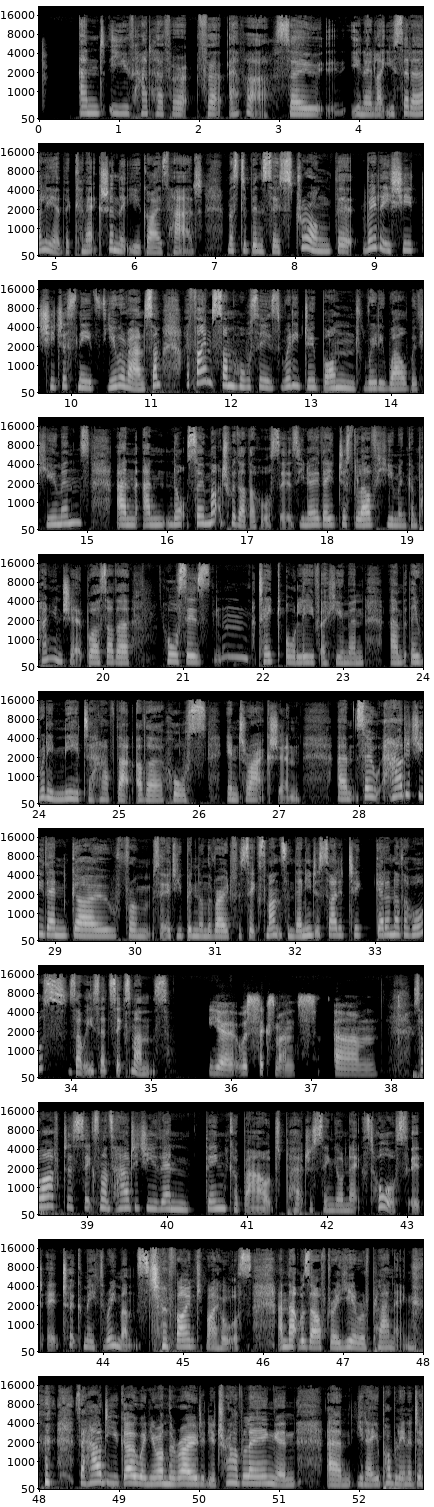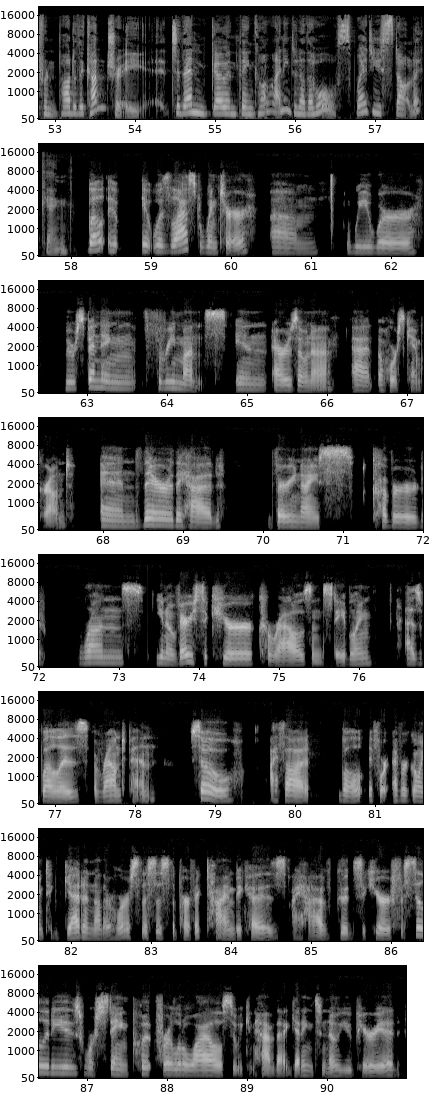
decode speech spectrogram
and you've had her for forever. So, you know, like you said earlier, the connection that you guys had must have been so strong that really she she just needs you around. Some I find some horses really do bond really well with humans and and not so much with other horses. You know, they just love human companionship whilst other horses mm, take or leave a human, um, but they really need to have that other horse interaction. Um, so, how did you then go from? So, had you been on the road for six months and then you decided to get another horse? Is that what you said? Six months? Yeah, it was six months. Um, so after six months, how did you then think about purchasing your next horse? It it took me three months to find my horse, and that was after a year of planning. so how do you go when you're on the road and you're traveling, and um, you know you're probably in a different part of the country, to then go and think, oh, I need another horse. Where do you start looking? Well, it it was last winter. Um, we were we were spending three months in Arizona at a horse campground. And there they had very nice covered runs, you know, very secure corrals and stabling, as well as a round pen. So I thought, well, if we're ever going to get another horse, this is the perfect time because I have good, secure facilities. We're staying put for a little while so we can have that getting to know you period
